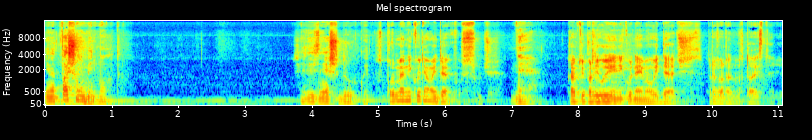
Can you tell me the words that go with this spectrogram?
И на това ще му мине молата. Ще излезе нещо друго, което... Според мен никой няма идея какво ще се случи. Не. Както и преди години никой не е имал идея, че ще се превърнат в тази истерия.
